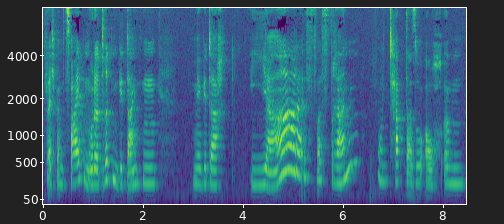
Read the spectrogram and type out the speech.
vielleicht beim zweiten oder dritten Gedanken mir gedacht, ja, da ist was dran. Und habe da so auch, ähm,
